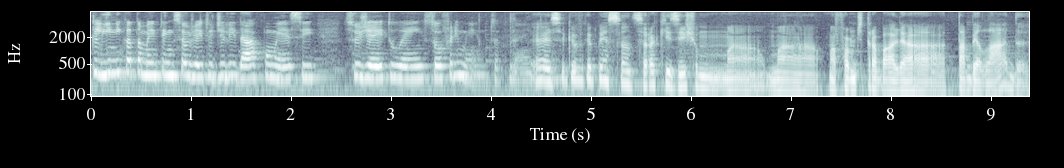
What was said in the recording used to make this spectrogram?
clínica também tem o seu jeito de lidar com esse sujeito em sofrimento. Né? É isso que eu fiquei pensando. Será que existe uma, uma, uma forma de trabalhar tabelada,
